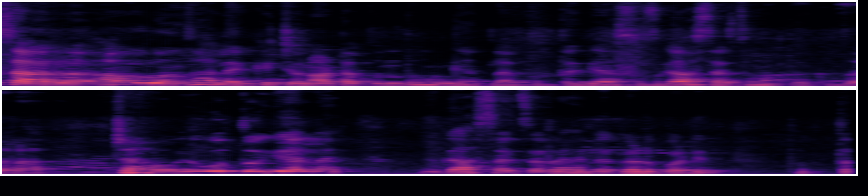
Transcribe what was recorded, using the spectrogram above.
सारं आवरून झालंय किचन वाटा पण धुवून घेतलाय फक्त गॅसच घासायचं होतं. जरा चहा ओतो गेलाय. घासायचं राहिलं गडबडीत फक्त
